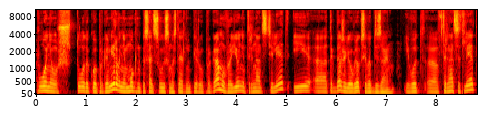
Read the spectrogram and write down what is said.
Понял, что такое программирование, мог написать свою самостоятельную первую программу в районе 13 лет, и э, тогда же я увлекся веб-дизайном. И вот э, в 13 лет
